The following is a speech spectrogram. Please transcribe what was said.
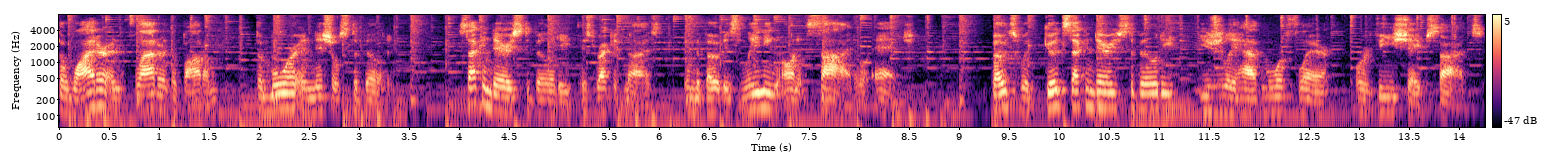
The wider and flatter the bottom, the more initial stability. Secondary stability is recognized when the boat is leaning on its side or edge. Boats with good secondary stability usually have more flare or V-shaped sides.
